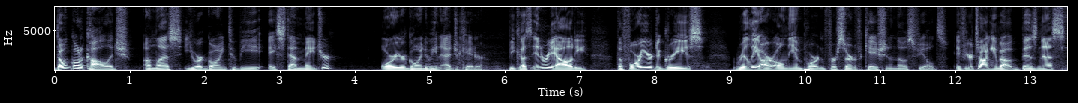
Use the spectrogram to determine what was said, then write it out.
don't go to college unless you are going to be a STEM major or you're going to be an educator. Because in reality, the four-year degrees really are only important for certification in those fields. If you're talking about business,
